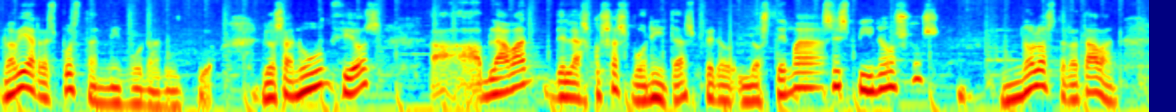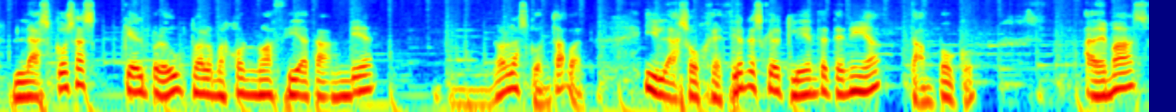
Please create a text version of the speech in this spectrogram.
no había respuesta en ningún anuncio. Los anuncios ah, hablaban de las cosas bonitas, pero los temas espinosos no los trataban. Las cosas que el producto a lo mejor no hacía tan bien, no las contaban. Y las objeciones que el cliente tenía, tampoco. Además,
